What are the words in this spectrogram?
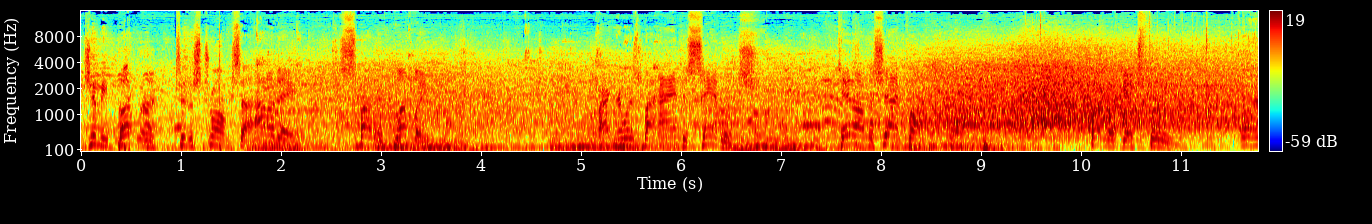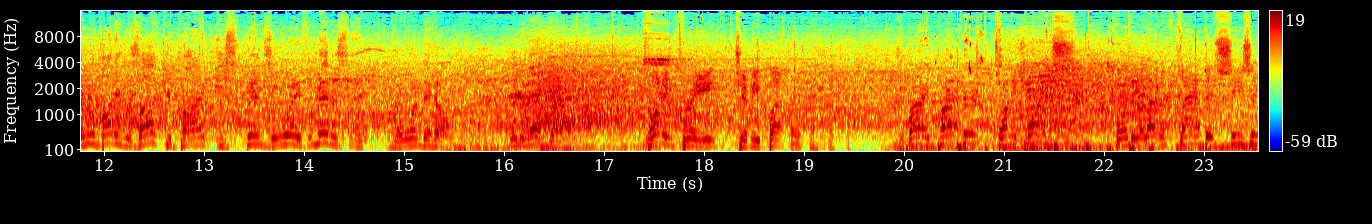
Jimmy Butler to the strong side. Holiday smothered bluntly. Parker was behind the sandwich. 10 on the shot clock. Butler gets three. Well, everybody was occupied. He spins away from Edison. No one to help. Look at that guy. 23, Jimmy Butler. Jabari Parker, 20 points for the 11th time this season,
